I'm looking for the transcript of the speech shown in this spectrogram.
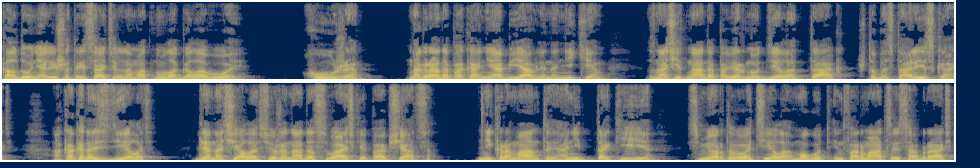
Колдунья лишь отрицательно мотнула головой. Хуже. Награда пока не объявлена никем. Значит, надо повернуть дело так, чтобы стали искать. А как это сделать? Для начала все же надо с Васькой пообщаться. Некроманты, они такие, с мертвого тела могут информации собрать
